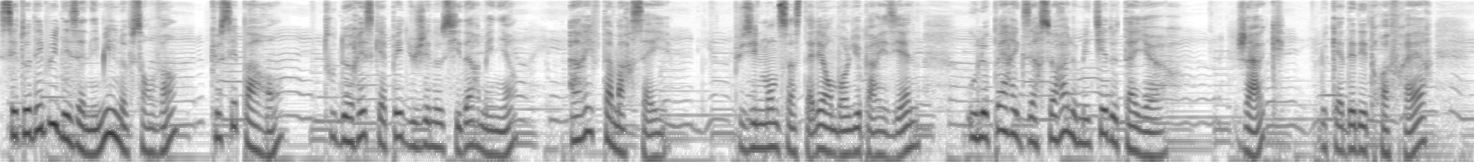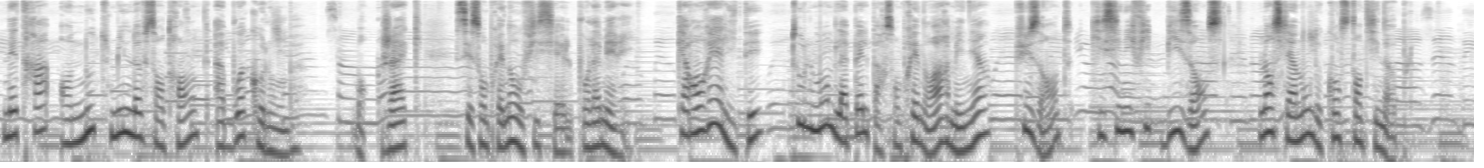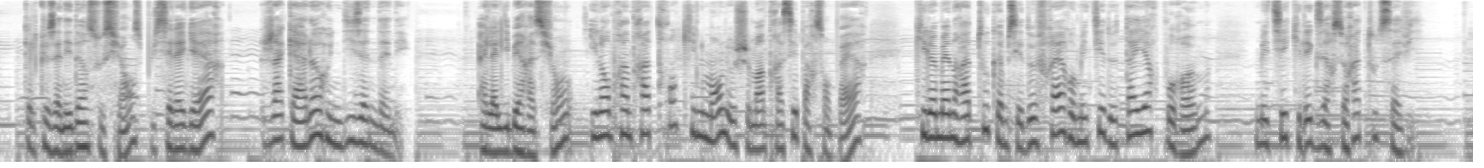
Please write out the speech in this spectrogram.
C'est au début des années 1920 que ses parents, tous deux rescapés du génocide arménien, arrivent à Marseille. Puis ils montent s'installer en banlieue parisienne, où le père exercera le métier de tailleur. Jacques, le cadet des trois frères, naîtra en août 1930 à Bois-Colombes. Bon, Jacques, c'est son prénom officiel pour la mairie. Car en réalité, tout le monde l'appelle par son prénom arménien, Cusante, qui signifie Byzance, l'ancien nom de Constantinople. Quelques années d'insouciance, puis c'est la guerre. Jacques a alors une dizaine d'années. À la libération, il empruntera tranquillement le chemin tracé par son père, qui le mènera tout comme ses deux frères au métier de tailleur pour hommes, métier qu'il exercera toute sa vie.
